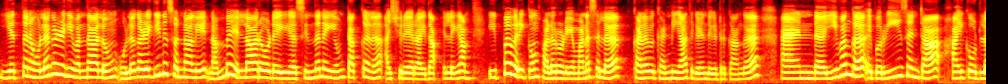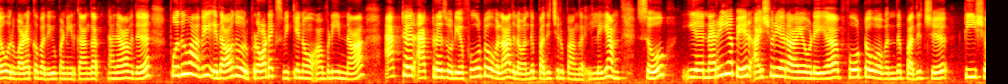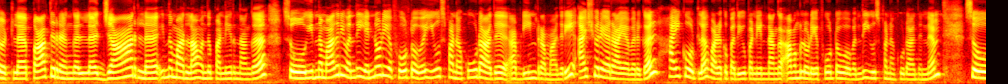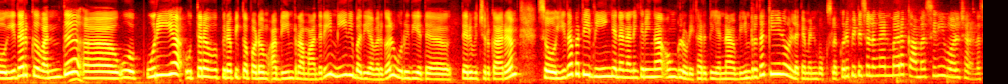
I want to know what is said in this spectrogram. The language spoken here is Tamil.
எத்தனை உலகழகி வந்தாலும் உலகழகின்னு சொன்னாலே நம்ம எல்லாரோடைய சிந்தனையும் டக்குன்னு ஐஸ்வர்யா ராய் தான் இல்லையா? இப்போ வரைக்கும் பலருடைய மனசில் கனவு கண்ணியாக திகழ்ந்துக்கிட்டு இருக்காங்க. அண்ட் இவங்க இப்போ ரீசெண்டாக ஹைகோர்ட்டில் ஒரு வழக்கு பதிவு பண்ணியிருக்காங்க. அதாவது பொதுவாகவே ஏதாவது ஒரு ப்ராடக்ட்ஸ் விற்கணும் அப்படின்னா ஆக்டர் ஆக்ட்ரஸோடைய ஃபோட்டோவெல்லாம் அதில் வந்து பதிச்சிருப்பாங்க இல்லையா? ஸோ நிறைய பேர் ஐஸ்வர்யா ராயோடைய ஃபோட்டோவை வந்து பதிச்சு டிஷர்ட்டில் பாத்திரங்களில் ஜாரில் இந்த மாதிரிலாம் வந்து பண்ணியிருந்தாங்க. ஸோ இந்த மாதிரி வந்து என்னுடைய ஃபோட்டோவை யூஸ் பண்ணக்கூடாது அப்படின்ற மாதிரி ஐஸ்வர்யா ராய் அவர்கள் ஹைகோர்ட்டில் வழக்கு பதிவு பண்ணியிருந்தாங்க. அவங்களுடைய ஃபோட்டோவை வந்து யூஸ் பண்ணக்கூடாதுன்னு. ஸோ இதற்கு வந்து உரிய உத்தரவு பிறப்பிக்கப்படும் அப்படின்ற மாதிரி நீதிபதி அவர்கள் உறுதியை தெ தெரிவிச்சிருக்காரு. ஸோ இதை பற்றி நீங்கள் என்ன நினைக்கிறீங்க? உங்களுடைய கருத்து என்ன அப்படின்றத கீழே உள்ள கமெண்ட் பாக்ஸில் குறிப்பிட்டு சொல்லுங்கள் மறக்காமல் சினி வேர்ல்ட் சேனலை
